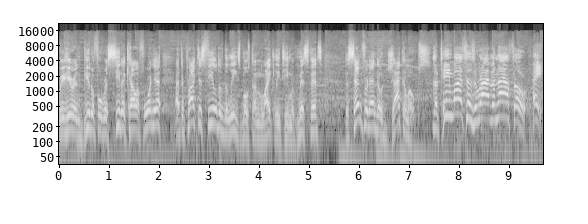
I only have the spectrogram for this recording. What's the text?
We're here in beautiful Reseda, California, at the practice field of the league's most unlikely team of misfits, the San Fernando Jackalopes. The team bus is arriving now, so hey,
